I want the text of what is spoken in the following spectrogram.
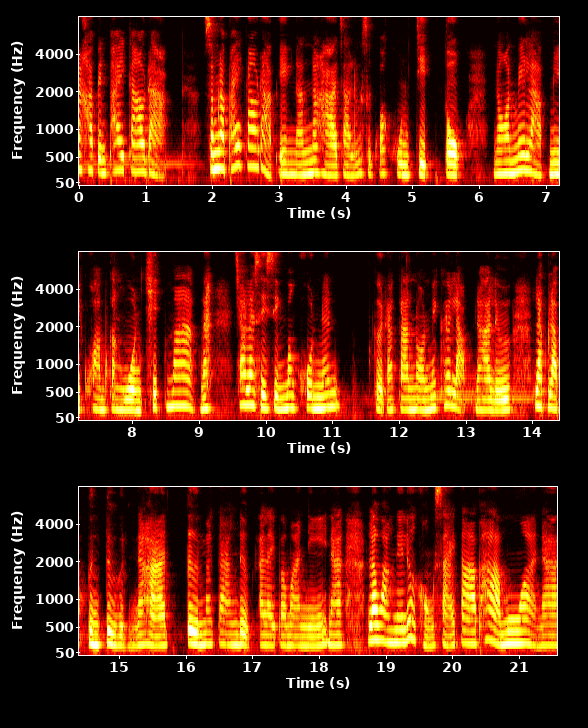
นะคะเป็นไพ่ก้าวดาบสำหรับไพ่ก้าดาบเองนั้นนะคะจารย์รู้สึกว่าคุณจิตตก นอนไม่หลับมีความกังวลคิดมากนะชาวราศีสิงห์บางคนนั้นเกิดอาการนอนไม่ค่อยหลับนะคะหรือหลับหลับตื่นตื่นนะคะ ตื่นมากลางดึกอะไรประมาณนี้นะระวังในเรื่องของสายตาผ้ามัวนะ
